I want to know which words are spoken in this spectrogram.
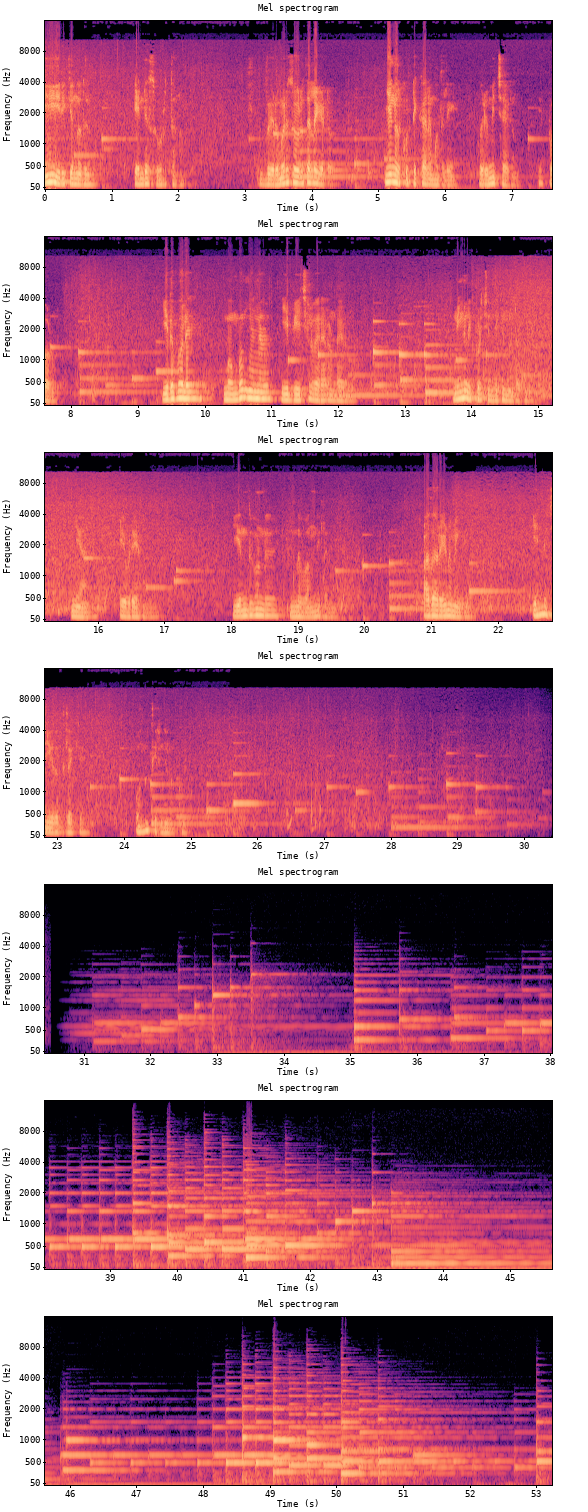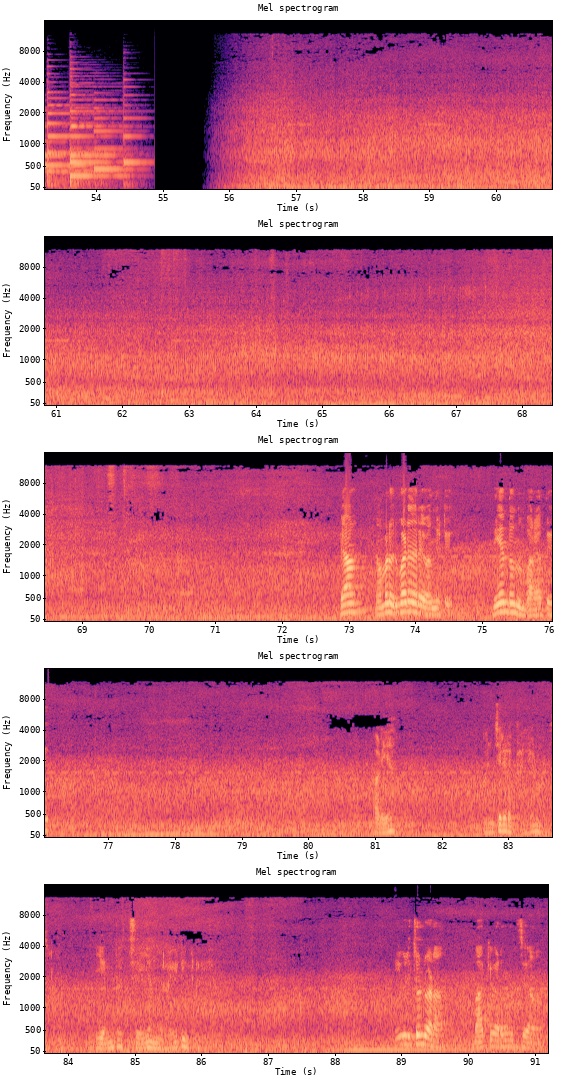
ഈ ഇരിക്കുന്നത് എന്റെ സുഹൃത്താണ്. വെറുമൊരു സുഹൃത്തല്ല കേട്ടോ? ഞങ്ങൾ കുട്ടിക്കാലം മുതലേ ഒരുമിച്ചായിരുന്നു എപ്പോഴും. ഇതുപോലെ മുമ്പും ഞങ്ങൾ ഈ ബീച്ചിൽ വരാറുണ്ടായിരുന്നു. നിങ്ങൾ ഇപ്പോൾ ചിന്തിക്കുന്നുണ്ടാകും ഞാൻ എവിടെയാണ്? എന്തുകൊണ്ട് ഇന്ന് വന്നില്ലെന്ന്. അതറിയണമെങ്കിൽ എന്റെ ജീവിതത്തിലേക്ക് ഒന്ന് തിരിഞ്ഞു നോക്കൂ. ഡാ നമ്മൾ ഒരുപാട് നേരെ വന്നിട്ട്. നീ എന്തൊന്നും പറയാത്ത? അളിയ അഞ്ജലിയുടെ കല്യാണം എന്താ ചെയ്യാൻ ഒരു ഐഡിയ കിട്ടില്ല നീ വിളിച്ചോണ്ട് വാടാ. ബാക്കി വരുന്ന വിളിച്ച് കാണാം.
